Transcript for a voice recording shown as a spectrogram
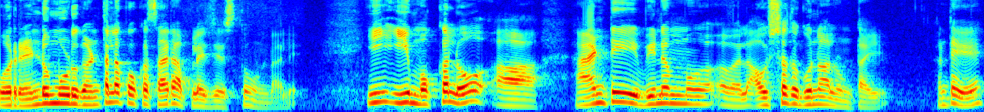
ఓ రెండు మూడు గంటలకు ఒకసారి అప్లై చేస్తూ ఉండాలి. ఈ ఈ మొక్కలో యాంటీ వినమ్ ఔషధ గుణాలు ఉంటాయి. అంటే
